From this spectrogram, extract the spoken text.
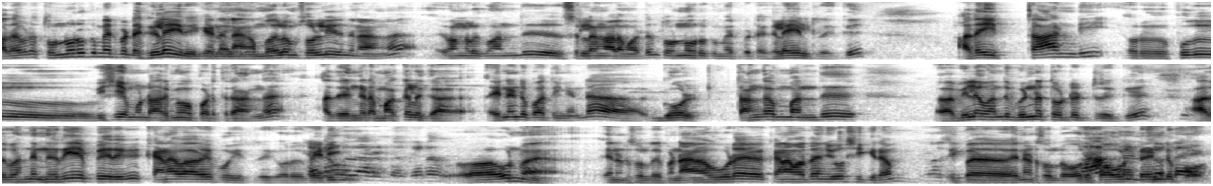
அதை விட தொண்ணூறுக்கும் மேற்பட்ட கிளை இருக்குது நாங்கள் முதலும் சொல்லியிருந்தாங்க இவங்களுக்கு வந்து ஸ்ரீலங்காவில் மட்டும் தொண்ணூறுக்கும் மேற்பட்ட கிளைகள் இருக்குது அதை தாண்டி ஒரு புது விஷயம் ஒன்று அறிமுகப்படுத்துகிறாங்க அது எங்களோட மக்களுக்காக. என்னென்னு பார்த்தீங்கன்னா கோல்ட் தங்கம் வந்து விலை வந்து விண்ண தொட்டுட்டு இருக்கு அது வந்து நிறைய பேருக்கு கனவாகவே போயிட்டு இருக்கு ஒரு வெட்டிங் உண்மை. என்னென்னு சொல்கிறது இப்போ நாங்கள் கூட கனவாக தான் யோசிக்கிறோம். இப்போ என்னென்னு சொல்கிறோம் ஒரு பவுன் ரெண்டு பவுன்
